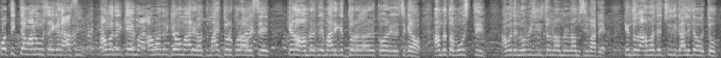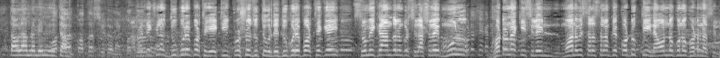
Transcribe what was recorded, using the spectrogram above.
প্রত্যেকটা মানুষ এখানে আসি আমাদেরকে আমাদেরকেও মারে মারধর করা হয়েছে। কেন? আমরা যে মারিকে করা হয়েছে কেন? আমরা তো মুসলিম আমাদের নবীজির জন্য আমরা নামছি মাঠে। কিন্তু আমাদের যদি গালি দেওয়া হতো তাহলে আমরা মেনে নিতাম। আমরা দেখছিলাম দুপুরের পর থেকে একটি প্রশ্ন যুক্ত করতে দুপুরের পর থেকেই শ্রমিকরা আন্দোলন করছিল। আসলে মূল ঘটনা কি ছিল? এই মহানবী সাল্লাহ সাল্লামকে কটুক্তি না অন্য কোনো ঘটনা ছিল?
